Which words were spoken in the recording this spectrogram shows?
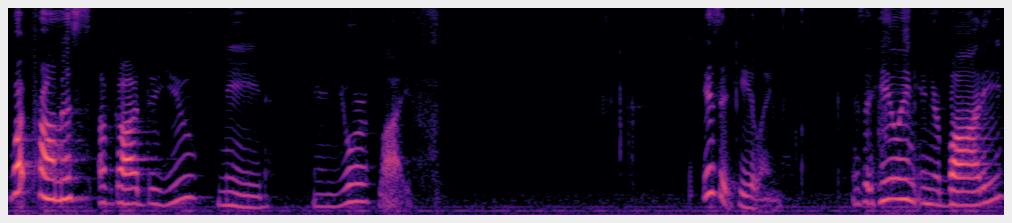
what promise of God do you need in your life? Is it healing? Is it healing in your body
